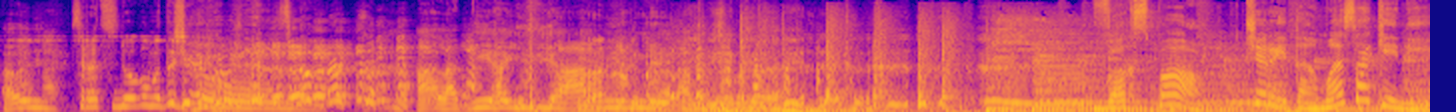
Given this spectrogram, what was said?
Oh, iya. 102,7 Ah, latihan siaran ini pengalaman sebenarnya. Vox Pop, cerita masa kini.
